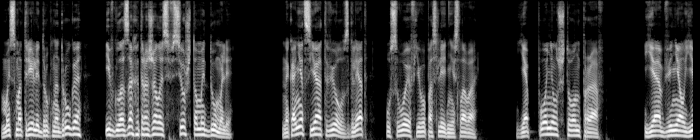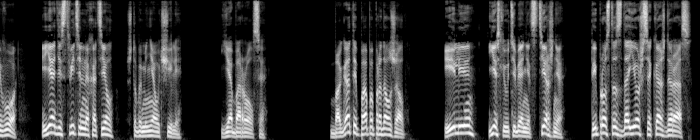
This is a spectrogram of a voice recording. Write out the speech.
Мы смотрели друг на друга, и в глазах отражалось все, что мы думали. Наконец я отвел взгляд, усвоив его последние слова. Я понял, что он прав. Я обвинял его, и я действительно хотел, чтобы меня учили. Я боролся. Богатый папа продолжал. Или, если у тебя нет стержня, ты просто сдаешься каждый раз,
